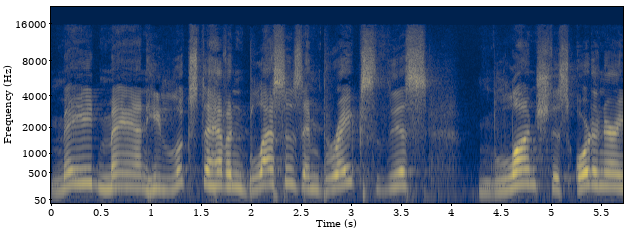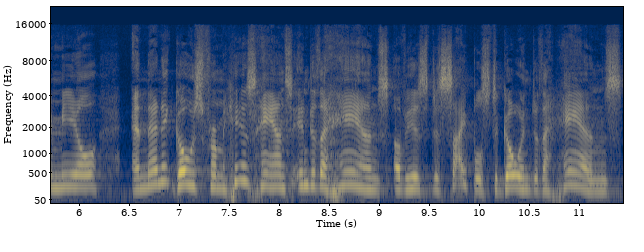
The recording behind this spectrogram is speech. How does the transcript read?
made man, he looks to heaven, blesses, and breaks this lunch, this ordinary meal, and then it goes from his hands into the hands of his disciples to go into the hands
